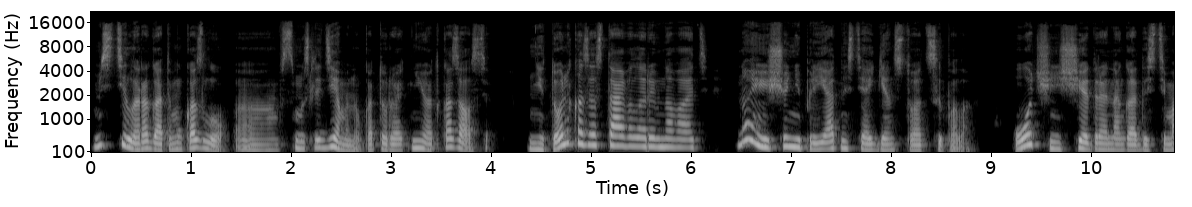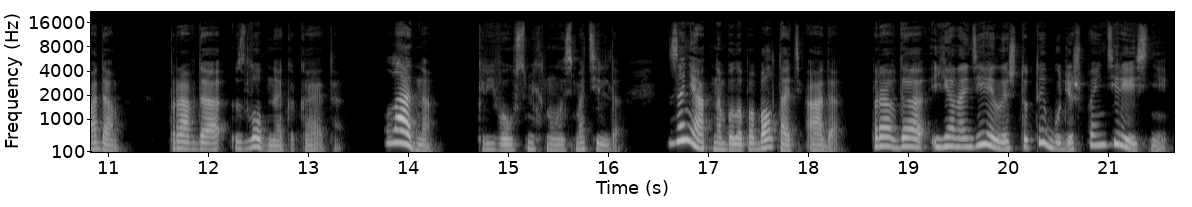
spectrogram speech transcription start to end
Мстила рогатому козлу, э, в смысле демону, который от нее отказался. Не только заставила ревновать, но и еще неприятности агентству отсыпала. Очень щедрая на гадости мадам. Правда, злобная какая-то. Ладно, криво усмехнулась Матильда. Занятно было поболтать, Ада. Правда, я надеялась, что ты будешь поинтереснее.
